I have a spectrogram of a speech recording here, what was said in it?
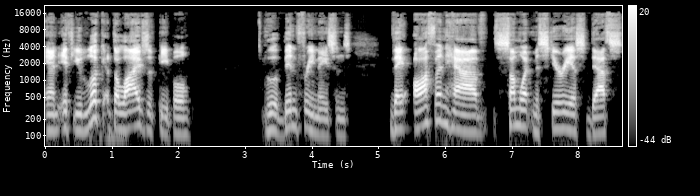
And if you look at the lives of people who have been Freemasons, they often have somewhat mysterious deaths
